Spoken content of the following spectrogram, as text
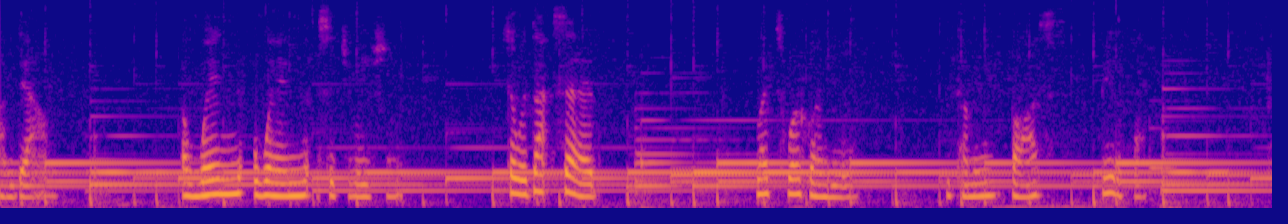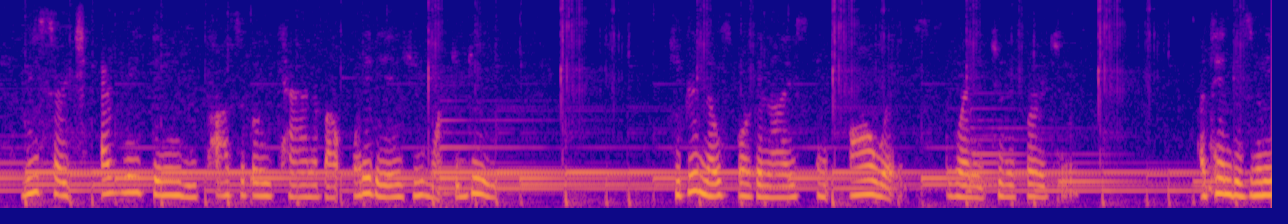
come down. A win win situation. So, with that said, let's work on you. Becoming boss beautiful. Research everything you possibly can about what it is you want to do. Keep your notes organized and always ready to refer to. Attend as many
